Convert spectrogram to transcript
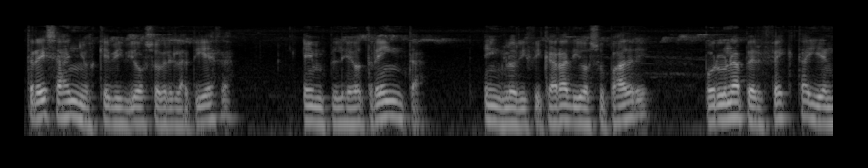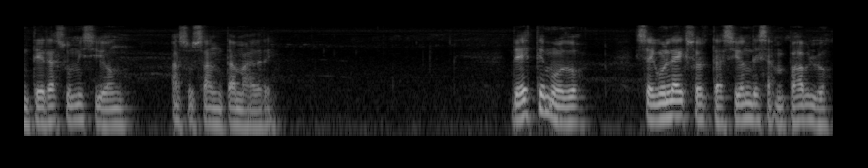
tres años que vivió sobre la tierra, empleó treinta en glorificar a Dios su Padre por una perfecta y entera sumisión a su Santa Madre. De este modo, según la exhortación de San Pablo,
